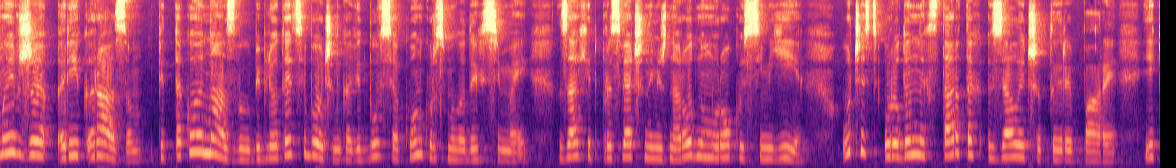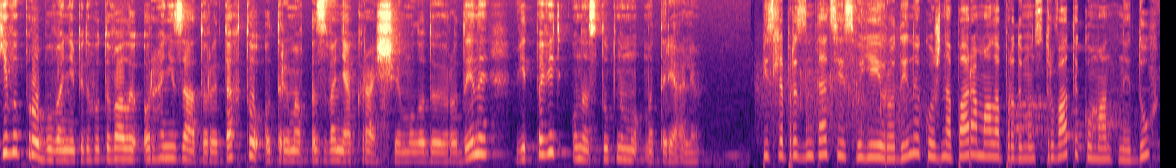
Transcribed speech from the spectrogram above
Ми вже рік разом. Під такою назвою у бібліотеці Бойченка відбувся конкурс молодих сімей. Захід присвячений Міжнародному року сім'ї. Участь у родинних стартах взяли чотири пари. Які випробування підготували організатори та хто отримав звання кращої молодої родини? Відповідь у наступному матеріалі. Після презентації своєї родини кожна пара мала продемонструвати командний дух,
